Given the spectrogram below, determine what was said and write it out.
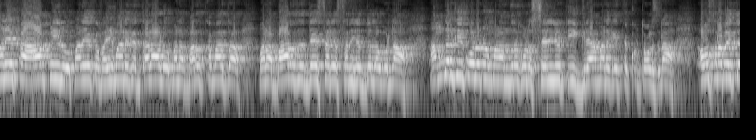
మన యొక్క ఆర్మీలు మన యొక్క వైమానిక దళాలు మన భరతమాత మన భారతదేశాన్ని సరిహద్దుల్లో ఉన్న. అందరికీ కూడా మనందరూ కూడా సెల్యూట్ ఈ గ్రామానికి అయితే కొట్టవలసిన అవసరమైతే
